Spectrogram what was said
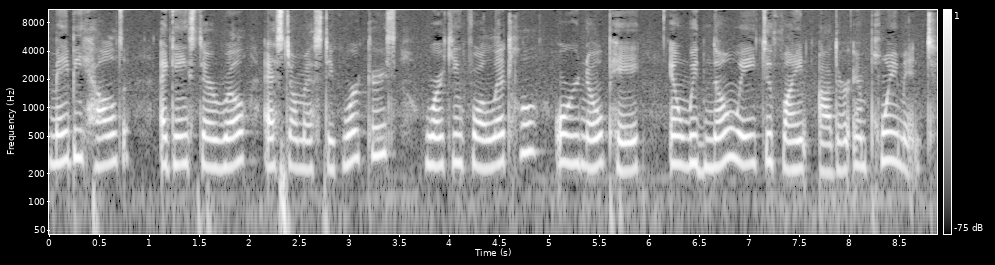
may be held against their will as domestic workers working for little or no pay and with no way to find other employment.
